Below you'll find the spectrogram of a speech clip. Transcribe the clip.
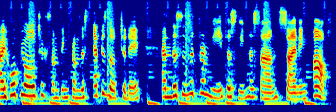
I hope you all took something from this episode today. And this is it from me, Tasneem Hassan, signing off.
